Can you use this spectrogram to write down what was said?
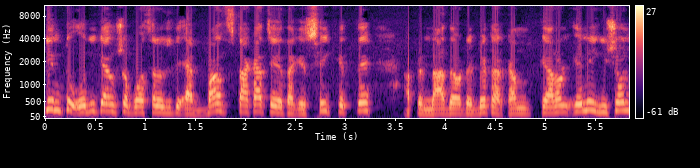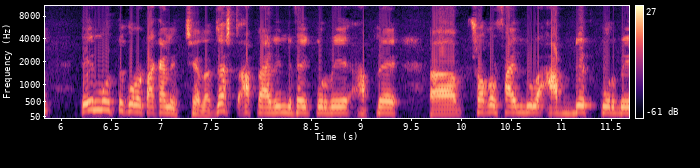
কিন্তু অধিকাংশ বছরে যদি অ্যাডভান্স টাকা চেয়ে থাকে, সেই ক্ষেত্রে আপনি না দেওয়াটা বেটার কারণ কারণ ইমিগ্রেশন এই মুহূর্তে কোনো টাকা নিচ্ছে না। জাস্ট আপনি আইডেন্টিফাই করবে, আপনি সকল ফাইলগুলো আপডেট করবে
